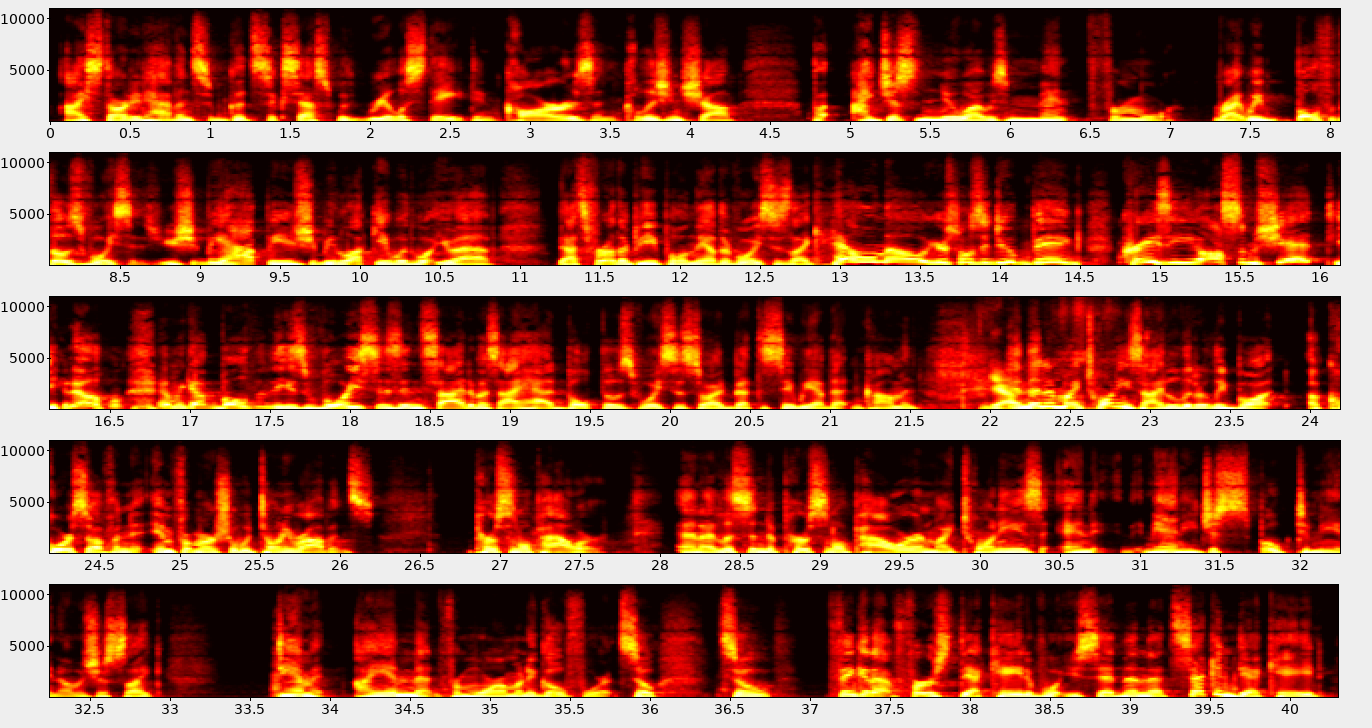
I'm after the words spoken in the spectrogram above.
I started having some good success with real estate and cars and collision shop, but I just knew I was meant for more right? We both of those voices. You should be happy. You should be lucky with what you have. That's for other people. And the other voice is like, hell no, you're supposed to do big, crazy, awesome shit, you know? And we got both of these voices inside of us. I had both those voices. So I'd bet to say we have that in common. Yeah. And then in my 20s, I literally bought a course off an infomercial with Tony Robbins, Personal Power. And I listened to Personal Power in my 20s. And man, he just spoke to me. And I was just like, damn it, I am meant for more. I'm going to go for it. So, so think of that first decade of what you said. And then that second decade,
